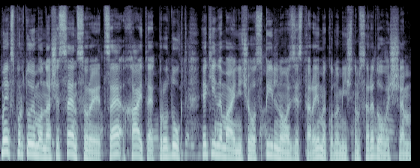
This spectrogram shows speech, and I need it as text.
Ми експортуємо наші сенсори. Це хай-тек продукт, який не має нічого спільного зі старим економічним середовищем.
